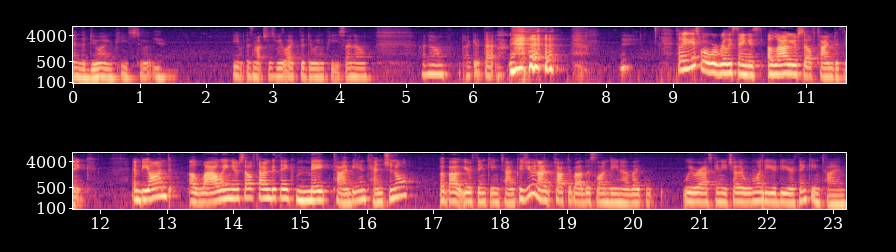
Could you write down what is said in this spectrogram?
in the doing piece to it Yeah. Even as much as we like the doing piece i know i know i get that so i guess what we're really saying is allow yourself time to think and beyond allowing yourself time to think make time be intentional about your thinking time because you and I talked about this, Londina. Like we were asking each other, well, when do you do your thinking time?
